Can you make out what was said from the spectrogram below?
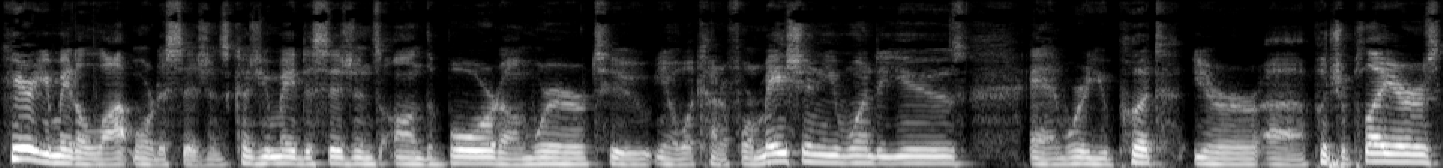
Here, you made a lot more decisions because you made decisions on the board on where to, you know, what kind of formation you wanted to use and where you put your uh, put your players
